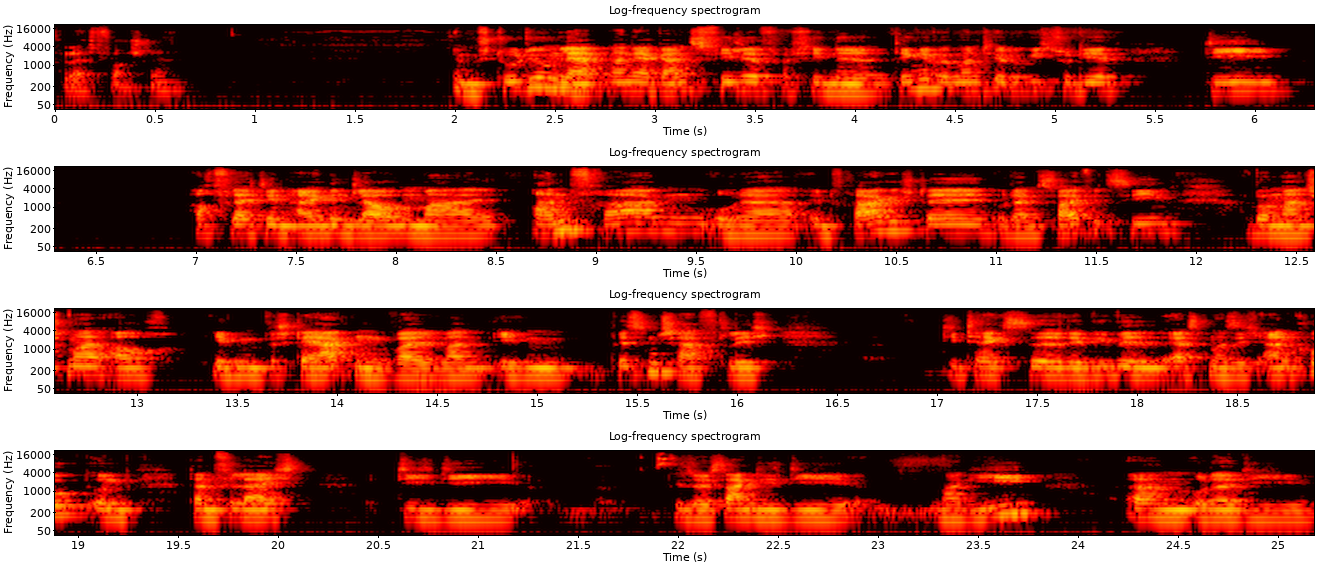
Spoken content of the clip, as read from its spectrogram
vielleicht vorstellen. Im Studium lernt man ja ganz viele verschiedene Dinge, wenn man Theologie studiert, die auch vielleicht den eigenen Glauben mal anfragen oder in Frage stellen oder in Zweifel ziehen, aber manchmal auch eben bestärken, weil man eben wissenschaftlich die Texte der Bibel erstmal sich anguckt und dann vielleicht die, die wie soll ich sagen, die, die Magie ähm, oder die,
